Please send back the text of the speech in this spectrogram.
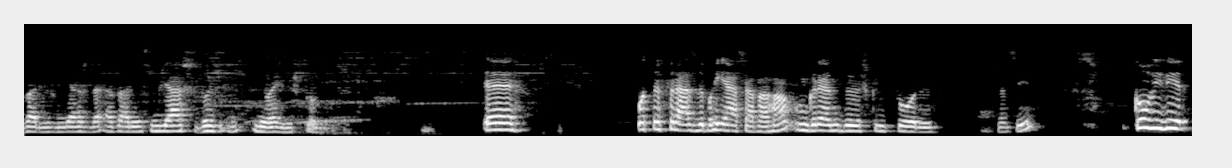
vários milhares, há vários milhares, dois milénios pelo menos. Uh, outra frase de Briat Savarin, um grande escritor francês. Conviver,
